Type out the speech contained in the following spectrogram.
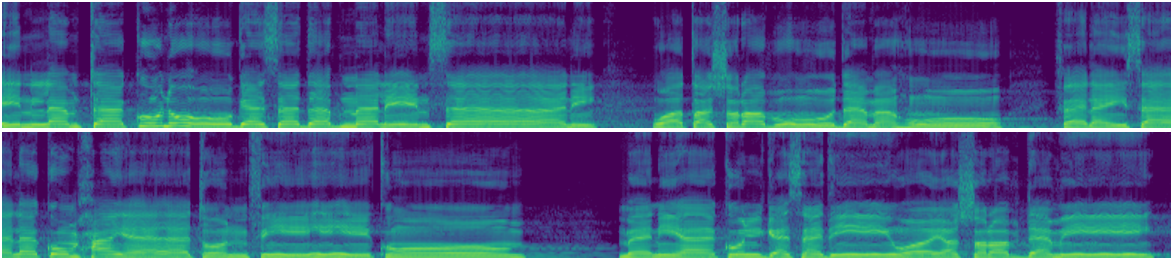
إن لم تكونوا جسد ابن الإنسان وتشربوا دمه فليس لكم حياة فيكم. من ياكل جسدي ويشرب دمي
